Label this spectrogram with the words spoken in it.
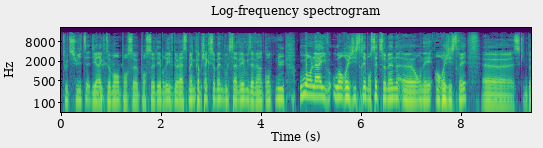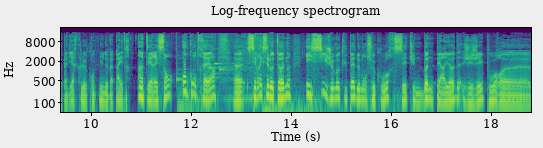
tout de suite directement pour ce, pour ce débrief de la semaine. Comme chaque semaine, vous le savez, vous avez un contenu ou en live ou enregistré. Bon, cette semaine, euh, on est enregistré, euh, ce qui ne veut pas dire que le contenu ne va pas être intéressant. Au contraire, euh, c'est vrai que c'est l'automne. Et si je m'occupais de mon secours, c'est une bonne période, GG, pour euh,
